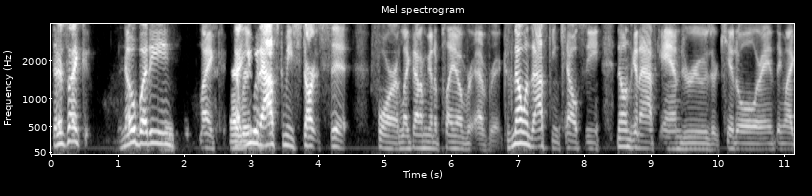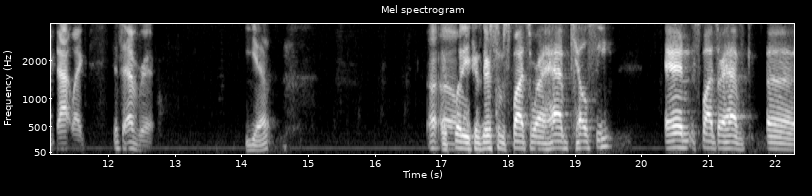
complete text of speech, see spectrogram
There's like nobody like that you would ask me start sit for like that I'm gonna play over Everett because no one's asking Kelce, no one's gonna ask Andrews or Kittle or anything like that. Like it's Everett. Yep. Uh It's funny because there's some spots where I have Kelce and spots where I have uh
